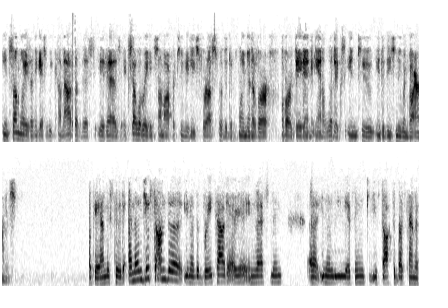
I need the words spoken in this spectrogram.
in some ways, I think as we come out of this, it has accelerated some opportunities for us for the deployment of our of our data and analytics into into these new environments. Okay, understood. And then just on the you know, the breakout area investment, Lee, I think you've talked about kind of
